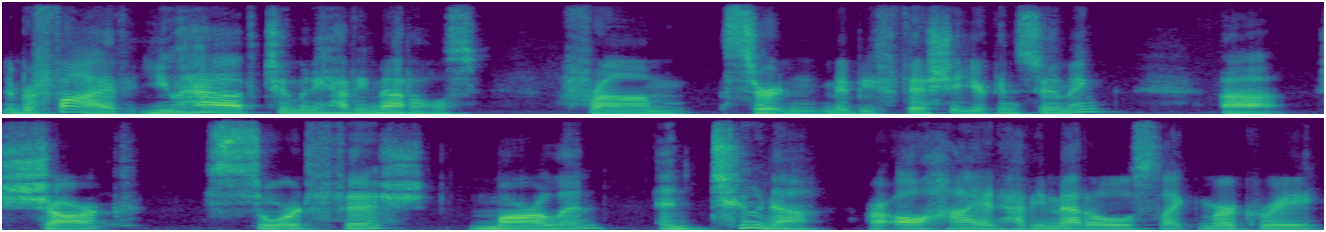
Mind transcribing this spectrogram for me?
Number five, you have too many heavy metals from certain maybe fish that you're consuming. Uh, shark, swordfish, marlin, and tuna are all high in heavy metals like mercury,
